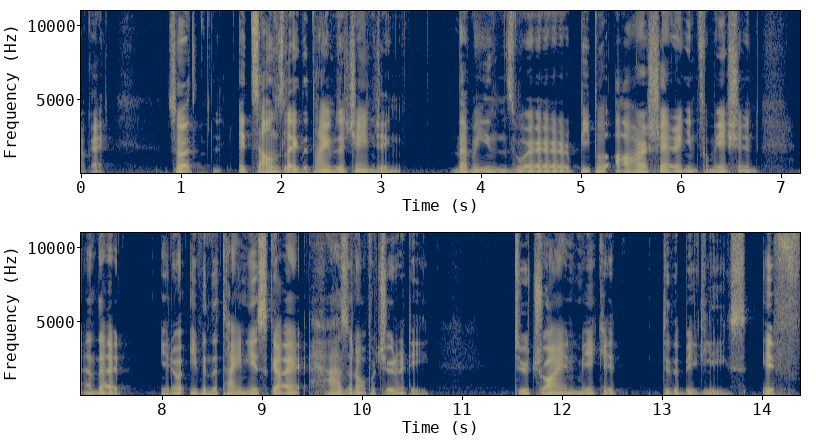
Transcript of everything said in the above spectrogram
Okay. So it, it sounds like the times are changing. That means where people are sharing information and that, you know, even the tiniest guy has an opportunity to try and make it to the big leagues if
